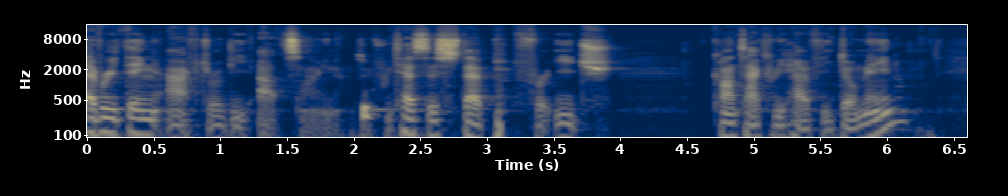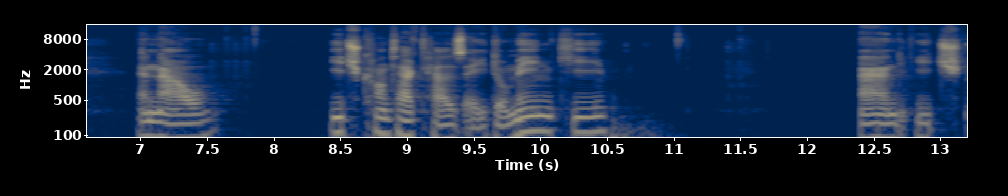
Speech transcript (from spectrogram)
everything after the at sign. So if we test this step for each contact, we have the domain. And now each contact has a domain key and each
